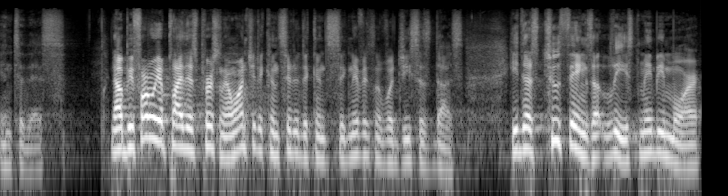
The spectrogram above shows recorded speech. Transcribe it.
into this. Now, before we apply this personally, I want you to consider the significance of what Jesus does. He does two things at least, maybe more,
